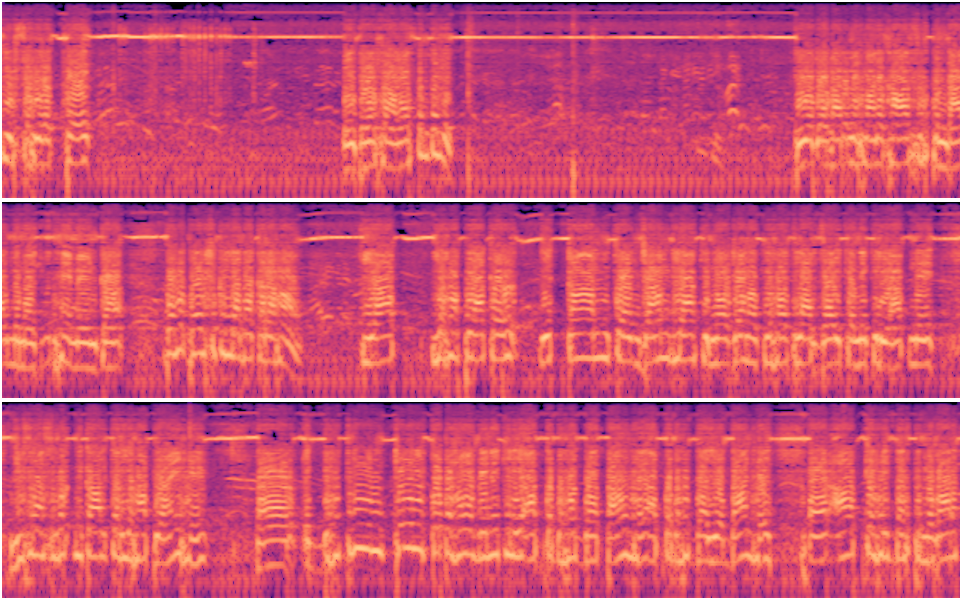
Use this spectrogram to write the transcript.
कि सही रखे एक थोड़ा सा आवाज़ कम कर तो ये जो हमारे मेहमान खास इस पंडाल में मौजूद हैं, मैं इनका बहुत बहुत शुक्रिया अदा कर रहा हूँ कि आप यहाँ पे आकर ये काम को अंजाम दिया कि नौजवानों की हौसला अफजाई करने के लिए आपने जिस वक्त निकाल कर यहाँ पे आए हैं और एक बेहतरीन खेल को बढ़ावा देने के लिए आपका बहुत बड़ा ताउन है, आपका बहुत बड़ा योगदान है और आपके ही दस्त मुबारक,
